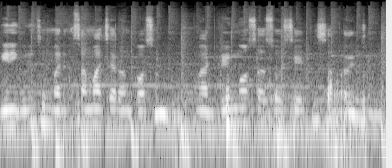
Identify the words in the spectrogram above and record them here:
దీని గురించి మరింత సమాచారం కోసం మా డ్రీమ్ హౌస్ అసోసియేట్ని సంప్రదించండి.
